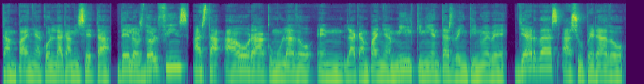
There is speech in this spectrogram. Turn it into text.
campaña con la camiseta de los Dolphins. Hasta ahora acumulado en la campaña 1529 yardas, ha superado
